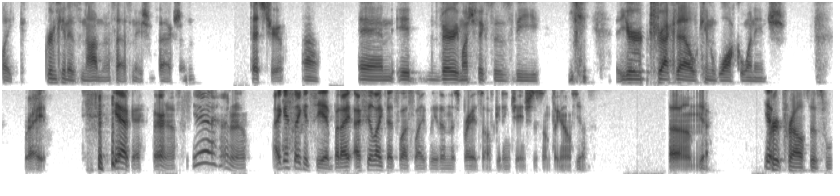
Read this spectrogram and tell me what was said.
like Grymkin is not an assassination faction, That's true. and it very much fixes the your Drakadel can walk one inch. Right. yeah. Okay. Fair enough. Yeah. I don't know. I guess I could see it, but I, I feel like that's less likely than the spray itself getting changed to something else. Yes, Um, Yeah. Yep. crit paralysis would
